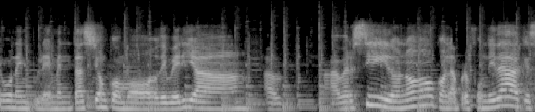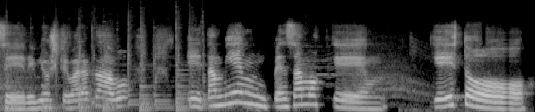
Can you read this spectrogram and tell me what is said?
una implementación como debería haber sido, ¿no? con la profundidad que se debió llevar a cabo, eh, también pensamos que que esto,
